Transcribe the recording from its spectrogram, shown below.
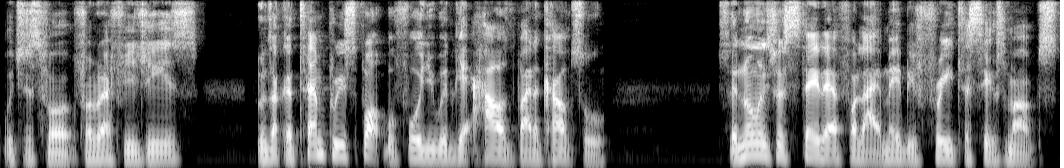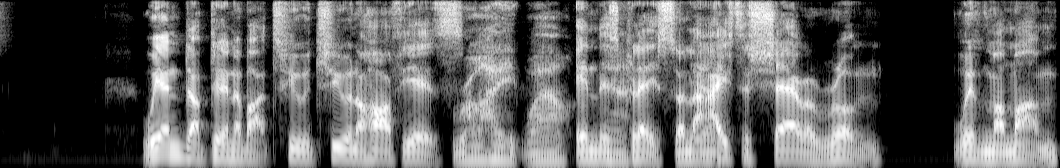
which is for for refugees. It was like a temporary spot before you would get housed by the council. So normally just stay there for like maybe three to six months. We ended up doing about two, two and a half years Right. Wow. in this Yeah. place. So like Yeah. I used to share a room with my mum.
